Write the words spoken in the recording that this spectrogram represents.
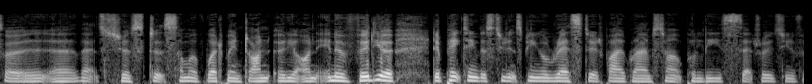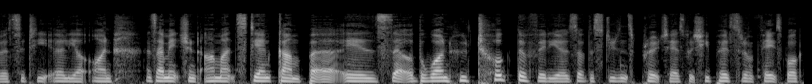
So uh, that's just uh, some of what went on earlier on in a video depicting the students being arrested by Grahamstown police at Rhodes University earlier on. As I mentioned, Armand Steenkamp uh, is uh, the one who took the videos of the students' protest, which he posted on Facebook.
